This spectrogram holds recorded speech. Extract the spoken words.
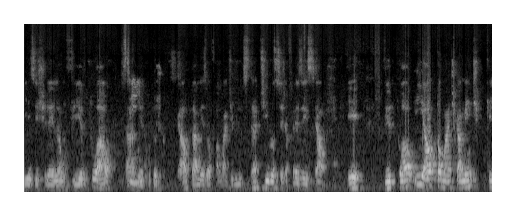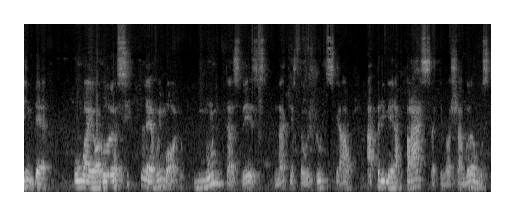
e existe leilão virtual, tá? dentro do judicial, da mesma forma administrativa, ou seja, presencial e virtual, e automaticamente quem der o maior lance leva o imóvel. Muitas vezes, na questão judicial, a primeira praça que nós chamamos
